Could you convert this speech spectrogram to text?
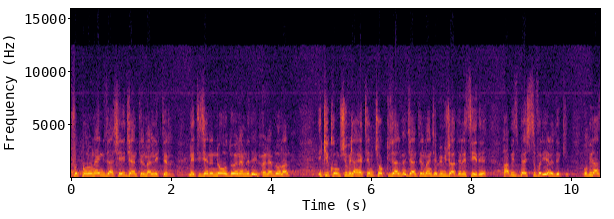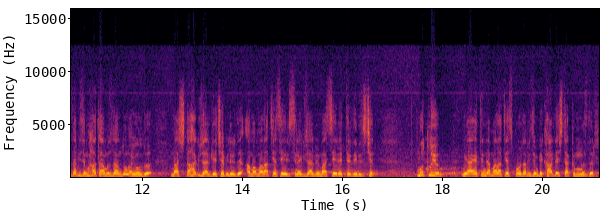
Futbolun en güzel şeyi centilmenliktir. Neticenin ne olduğu önemli değil. Önemli olan iki komşu vilayetin çok güzel ve centilmence bir mücadelesiydi. Ha biz 5-0 yenildik. Bu biraz da bizim hatamızdan dolayı oldu. Maç daha güzel geçebilirdi ama Malatya seyircisine güzel bir maç seyrettirdiğimiz için mutluyum. Nihayetinde Malatya Spor'da bizim bir kardeş takımımızdır.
